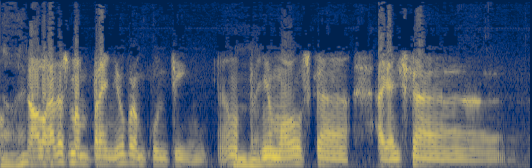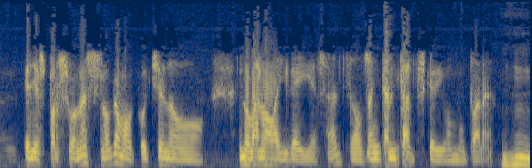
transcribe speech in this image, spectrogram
No, eh? no a vegades m'emprenyo, però em continc. Eh? M'emprenyo molt els que, aquells que aquelles persones no, que amb el cotxe no, no van a la idea, saps? Els encantats, que diu el meu pare. Mm -hmm.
